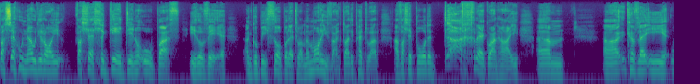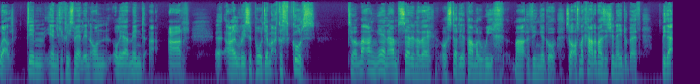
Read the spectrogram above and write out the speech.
basau hwnna wedi rhoi falle llygedyn o obath iddo fe yn gobeithio bod e, tywa, mae mor ifanc, 24, a falle bod e dachrau gwanhau um, a cyfle i, wel, dim i ennill y Cris Melin, ond o leia mynd ar ail rhoi supportio. Ac wrth gwrs, ma, mae angen amser yna fe o styried pa mor wych mae Fingago. So os mae Carapaz eisiau gwneud rhywbeth, bydd e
